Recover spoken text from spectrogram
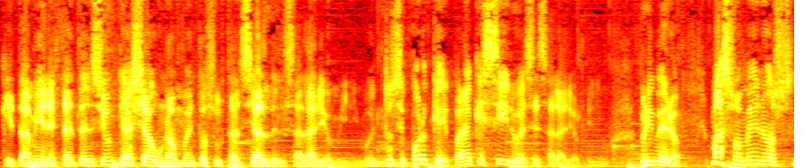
que también está en tensión que haya un aumento sustancial del salario mínimo. Entonces, ¿por qué? ¿Para qué sirve ese salario mínimo? Primero, más o menos,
